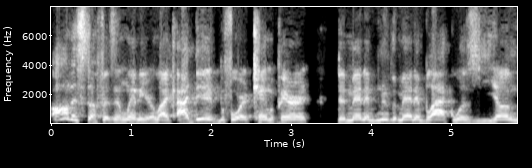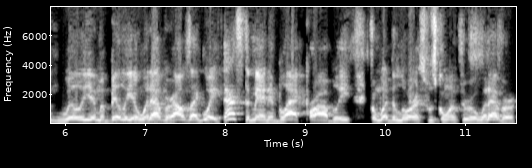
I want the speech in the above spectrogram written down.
all this stuff isn't linear. Like I did before it came apparent the man in knew the man in black was young William or Billy or whatever. I was like, wait, that's the man in black probably from what Dolores was going through or whatever.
